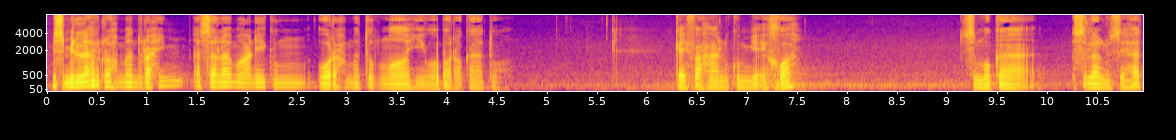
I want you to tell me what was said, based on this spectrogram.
Bismillahirrahmanirrahim. Assalamualaikum warahmatullahi wabarakatuh. Kaifahalukum ya ikhwah? Semoga selalu sehat.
